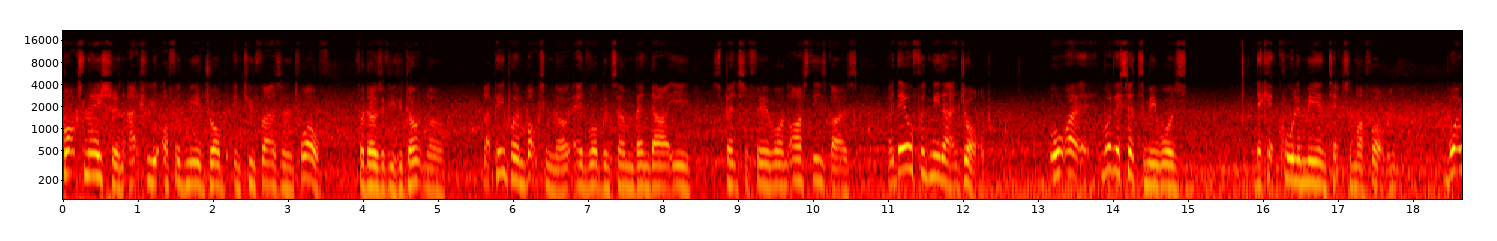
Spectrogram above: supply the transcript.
Box Nation actually offered me a job in 2012. For those of you who don't know, like people in boxing know, Ed Robinson, Ben Doughty, Spencer Fearon, ask these guys. But they offered me that job. Well, I, what they said to me was, they kept calling me and texting my phone. What,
